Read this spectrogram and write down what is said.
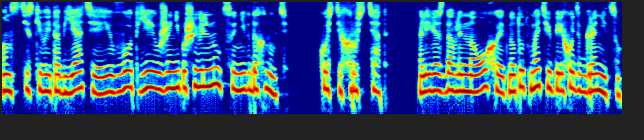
Он стискивает объятия, и вот ей уже не пошевельнуться, не вдохнуть. Кости хрустят. Оливия сдавленно охает, но тут Мэтью переходит границу.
